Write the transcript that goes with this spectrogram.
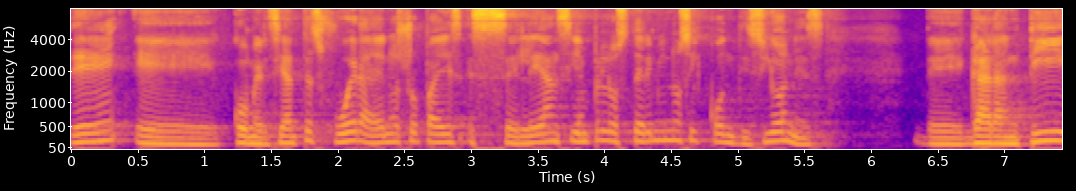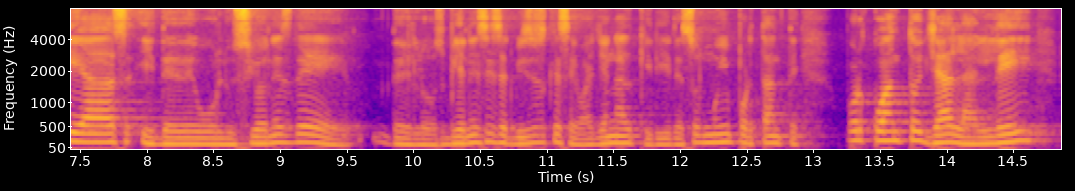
de eh, comerciantes fuera de nuestro país se lean siempre los términos y condiciones de garantías y de devoluciones de, de, los bienes y servicios que se vayan a adquirir. Eso es muy importante, por cuanto ya la ley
